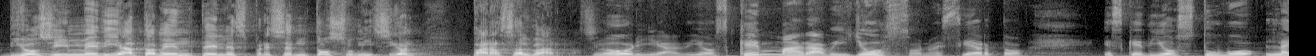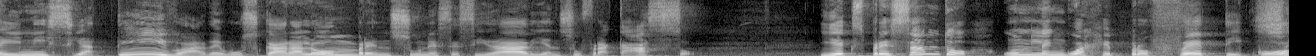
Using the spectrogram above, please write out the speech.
Dios inmediatamente les presentó su misión para salvarnos. Gloria a Dios, qué maravilloso, ¿no es cierto? Es que Dios tuvo la iniciativa de buscar al hombre en su necesidad y en su fracaso y expresando un lenguaje profético,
